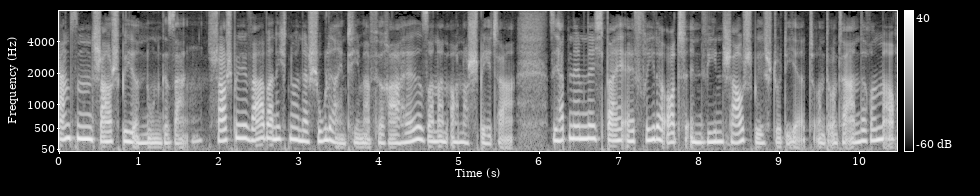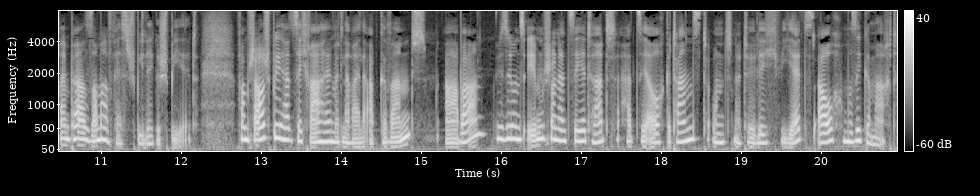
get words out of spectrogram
Tanzen, Schauspiel und nun Gesang. Schauspiel war aber nicht nur in der Schule ein Thema für Rahel, sondern auch noch später. Sie hat nämlich bei Elfriede Ott in Wien Schauspiel studiert und unter anderem auch ein paar Sommerfestspiele gespielt. Vom Schauspiel hat sich Rahel mittlerweile abgewandt, aber wie sie uns eben schon erzählt hat, hat sie auch getanzt und natürlich wie jetzt auch Musik gemacht.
